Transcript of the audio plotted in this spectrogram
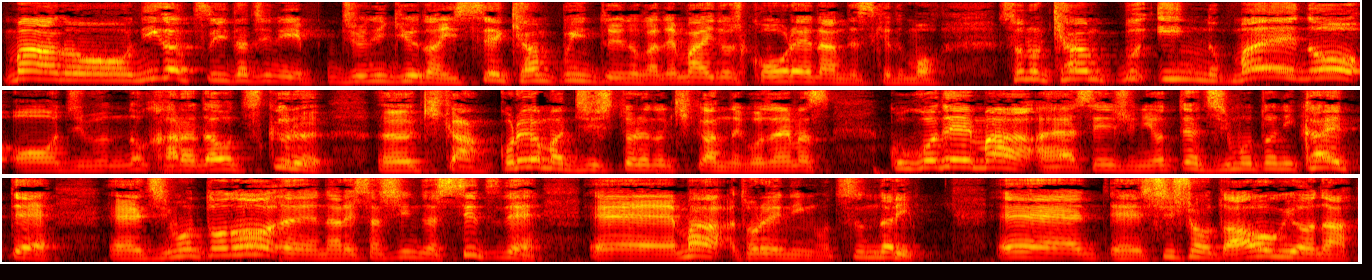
まああの2月1日に12球団一斉キャンプインというのがね、毎年恒例なんですけども、そのキャンプインの前のお自分の体を作る期間、これがまあ自主トレの期間でございます。ここでまあ、あ選手によっては地元に帰って、えー地元の、えー慣れ親しんだ施設で、えーまあトレーニングを積んだり、えーえー師匠と仰ぐような、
